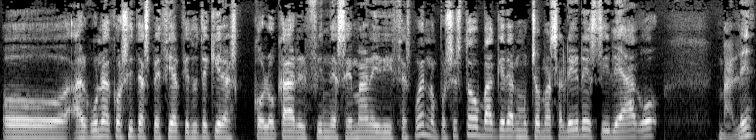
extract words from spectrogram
o alguna cosita especial que tú te quieras colocar el fin de semana y dices, bueno, pues esto va a quedar mucho más alegre si le hago ¿vale?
